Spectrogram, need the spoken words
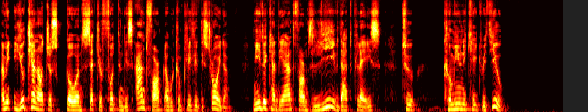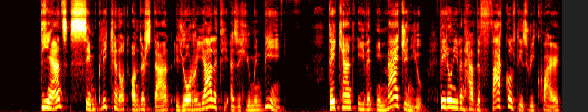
I mean, you cannot just go and set your foot in this ant farm that would completely destroy them. Neither can the ant farms leave that place to communicate with you. The ants simply cannot understand your reality as a human being. They can't even imagine you. They don't even have the faculties required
